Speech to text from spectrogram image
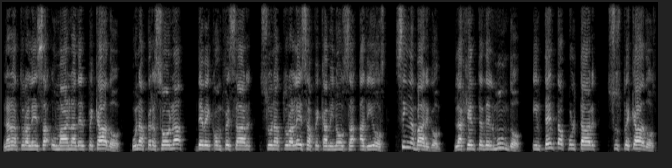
la naturaleza humana del pecado. Una persona debe confesar su naturaleza pecaminosa a Dios. Sin embargo, la gente del mundo intenta ocultar sus pecados.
